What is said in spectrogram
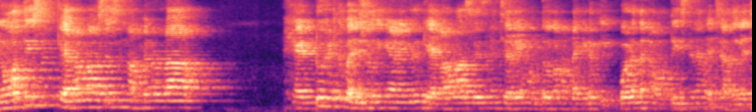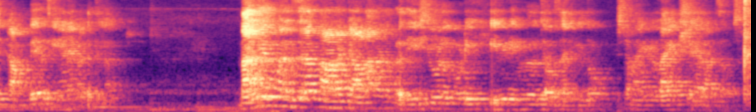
നോർത്ത് ഈസ്റ്റും കേരള ബ്ലാസ്റ്റേഴ്സും തമ്മിലുള്ള ഹെഡ് ടു ഹെഡ് പരിശോധിക്കുകയാണെങ്കിൽ കേരള ബ്ലാസ്റ്റേഴ്സിന് ചെറിയ മുൻതൂക്കം ഉണ്ടെങ്കിലും ഇപ്പോഴത്തെ നോർത്ത് ഈസ്റ്റിനെ വെച്ച് അത് വെച്ച് കമ്പയർ ചെയ്യാനേ പറ്റത്തില്ല. മത്സരം നാളെ കാണാമെന്ന പ്രതീക്ഷയോടുകൂടി ഈ വീഡിയോ അവസാനിക്കുന്നു. ഇഷ്ടമായെങ്കിൽ ലൈക്ക് ഷെയർ ആൻഡ് സബ്സ്ക്രൈബ്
